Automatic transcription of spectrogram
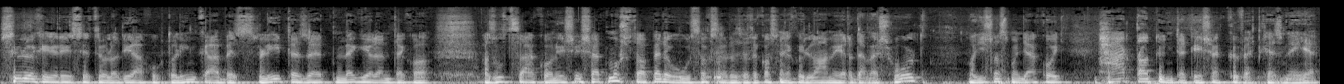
szülők részétől, a diákoktól inkább ez létezett, megjelentek a, az utcákon is, és hát most a pedagógus pedagógus szakszervezetek azt mondják, hogy lám érdemes volt, vagyis azt mondják, hogy hát a tüntetések következménye.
